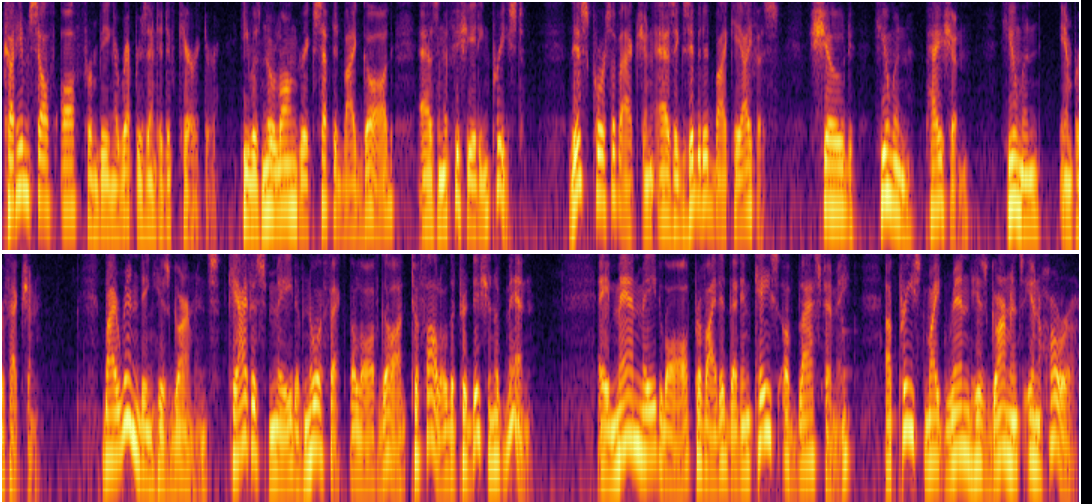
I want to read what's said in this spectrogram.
cut himself off from being a representative character. He was no longer accepted by God as an officiating priest. This course of action, as exhibited by Caiaphas, showed human passion, human imperfection. By rending his garments, Caiaphas made of no effect the law of God to follow the tradition of men. A man-made law provided that in case of blasphemy, a priest might rend his garments in horror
